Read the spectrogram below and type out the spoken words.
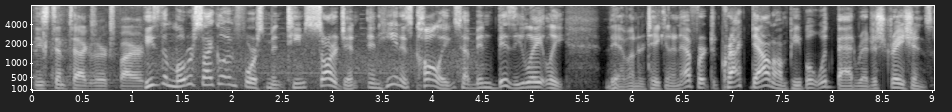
these temp tags are expired. He's the motorcycle enforcement team sergeant, and he and his colleagues have been busy lately. They have undertaken an effort to crack down on people with bad registrations,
